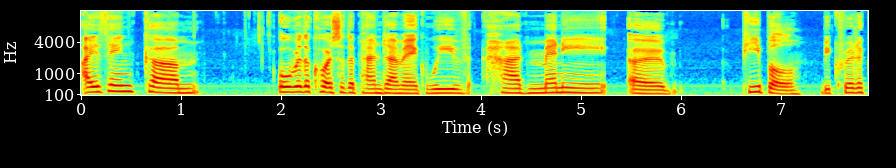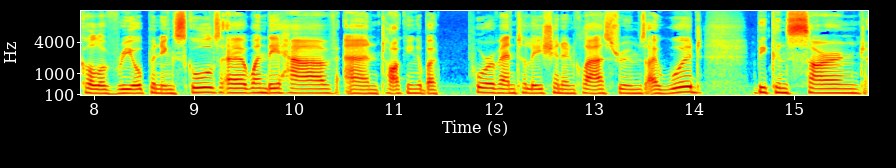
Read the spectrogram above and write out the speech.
I think um, over the course of the pandemic, we've had many uh, people be critical of reopening schools uh, when they have and talking about poor ventilation in classrooms. I would be concerned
